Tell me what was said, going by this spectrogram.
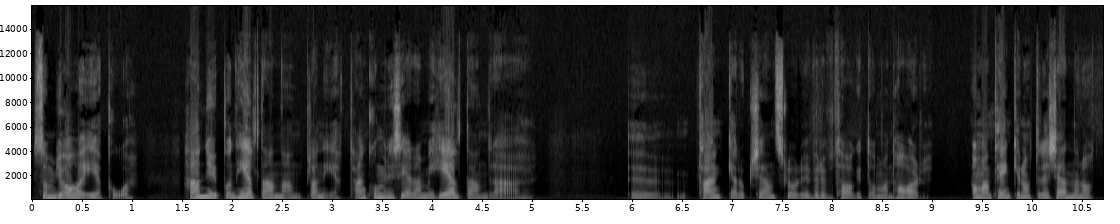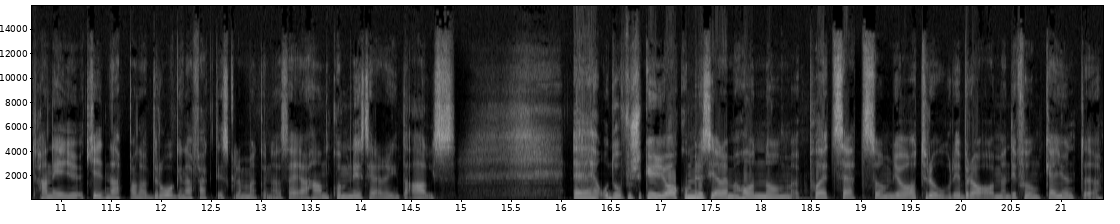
som jag är på. Han är ju på en helt annan planet. Han kommunicerar med helt andra Eh, tankar och känslor överhuvudtaget om man har om man tänker något eller känner något. Han är ju kidnappad av drogerna faktiskt skulle man kunna säga. Han kommunicerar inte alls. Eh, och då försöker jag kommunicera med honom på ett sätt som jag tror är bra men det funkar ju inte.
